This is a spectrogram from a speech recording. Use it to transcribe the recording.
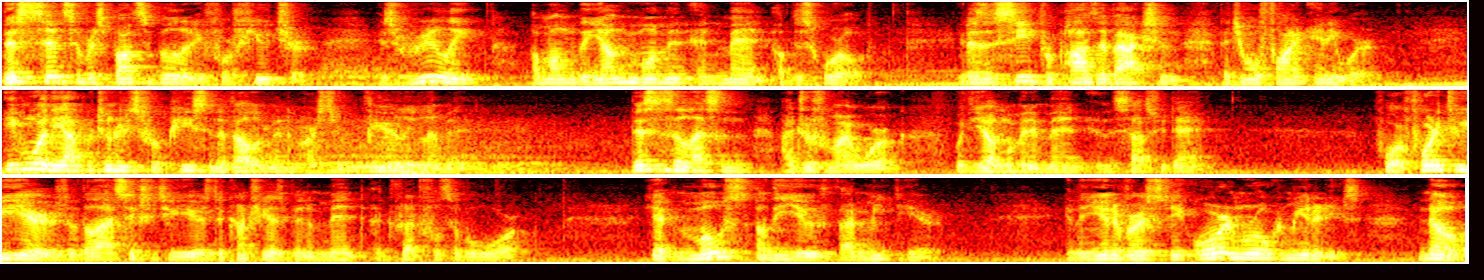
This sense of responsibility for future is really among the young women and men of this world. It is a seed for positive action that you will find anywhere, even where the opportunities for peace and development are severely limited. This is a lesson I drew from my work with young women and men in the South Sudan. For 42 years of the last 62 years, the country has been amid a dreadful civil war. Yet most of the youth I meet here, in the university or in rural communities, know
